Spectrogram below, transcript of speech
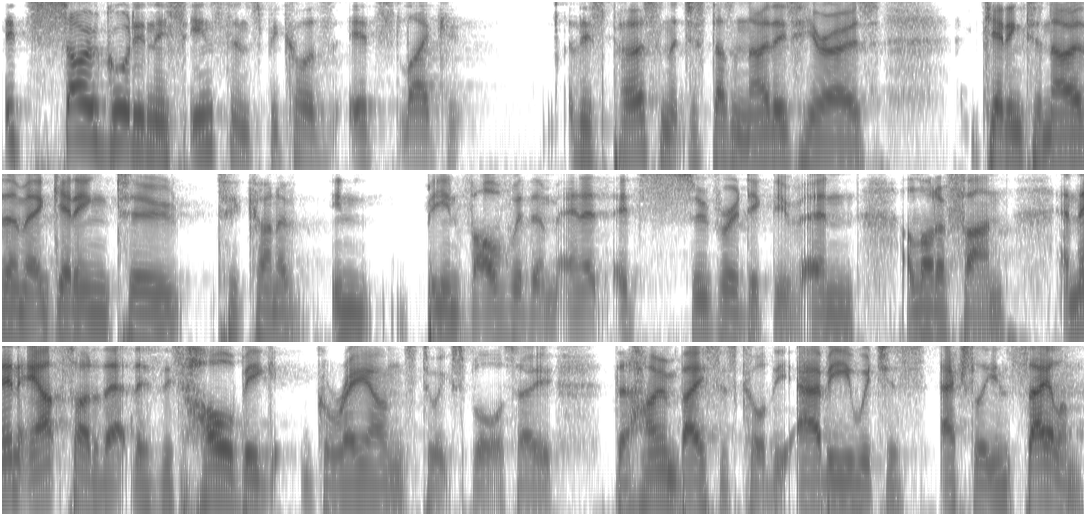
it's so good in this instance because it's like this person that just doesn't know these heroes getting to know them and getting to to kind of in, be involved with them, and it, it's super addictive and a lot of fun. And then outside of that, there's this whole big grounds to explore. So the home base is called the Abbey, which is actually in Salem,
